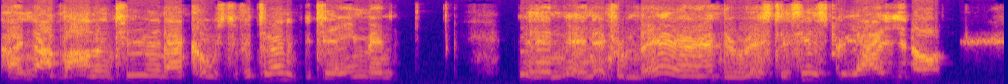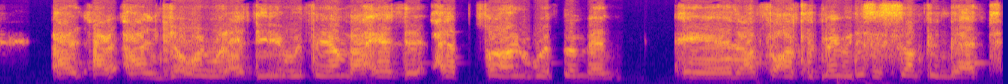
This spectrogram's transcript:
I, I volunteered and I coached the fraternity team, and and and from there, the rest is history. I, you know. I, I, I enjoyed what I did with them. I had to have fun with them, and and I thought that maybe this is something that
